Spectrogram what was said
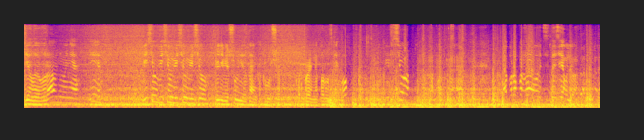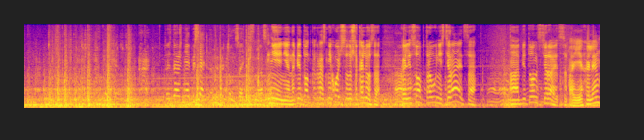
Делаю выравнивание и висю, висю, висю, висю. Или вишу, не знаю, как лучше. Как правильно по-русски. Оп. И все. Добро пожаловать на землю. То есть даже не обязательно на бетон садиться на асфальт. Не-не, на бетон как раз не хочется, потому что колеса. Колесо об траву не стирается, а бетон стирается. Поехали.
